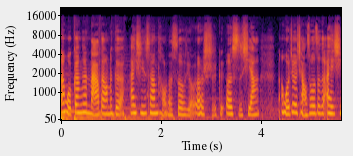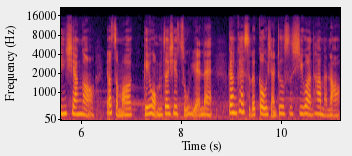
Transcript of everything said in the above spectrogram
那我刚刚拿到那个爱心三桶的时候，有二十个二十箱，那我就想说这个爱心箱哦，要怎么给我们这些组员呢？刚开始的构想就是希望他们哦，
